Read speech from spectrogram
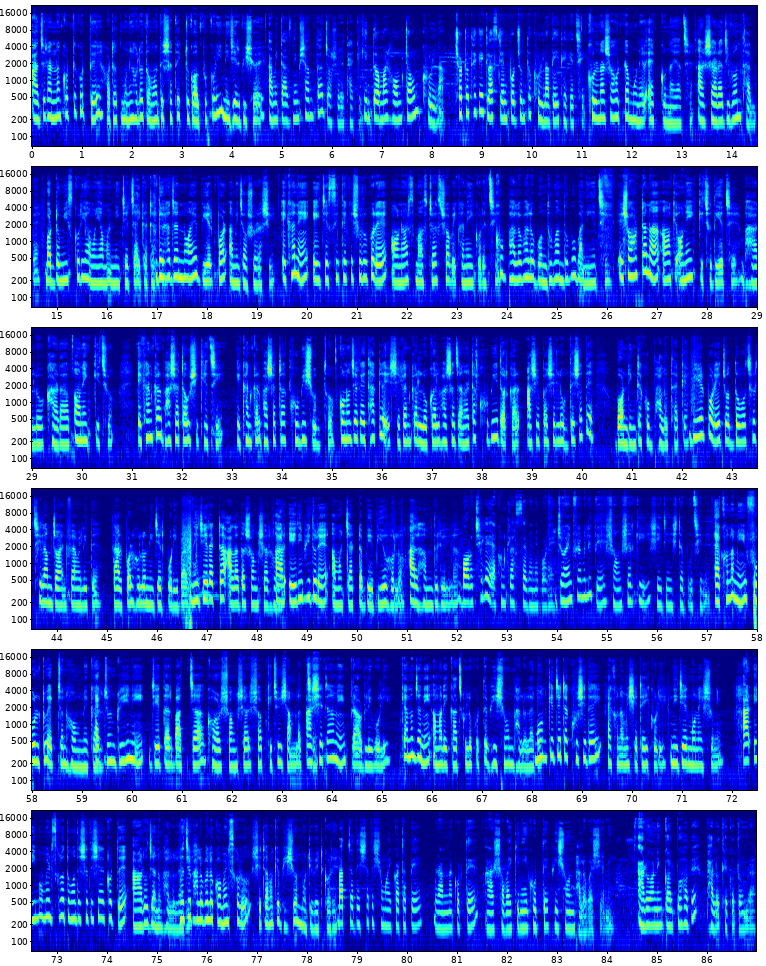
আজ রান্না করতে করতে হঠাৎ মনে হলো তোমাদের সাথে একটু গল্প করি নিজের বিষয়ে। আমি তাজনিম শান্তা যশোরে থাকি। কিন্তু আমার হোম টাউন খুলনা। ছোট থেকে ক্লাস টেন পর্যন্ত খুলনাতেই থেকেছি। খুলনা শহরটা মনের এক কোনায় আছে আর সারা জীবন থাকবে। বড্ড মিস করি আমি আমার নিচের জায়গাটা। দুই হাজার নয় বিয়ের পর আমি যশোর আসি। এখানে এইচএসসি থেকে শুরু করে অনার্স মাস্টার্স সব এখানেই করেছি। খুব ভালো ভালো বন্ধু বান্ধবও বানিয়েছি। এই শহরটা না আমাকে অনেক কিছু দিয়েছে। ভালো খারাপ অনেক কিছু। এখানকার ভাষাটাও শিখেছি। এখানকার ভাষাটা খুবই শুদ্ধ। কোনো জায়গায় থাকলে সেখানকার লোকাল ভাষা জানাটা খুবই দরকার। আশেপাশের লোকদের সাথে বন্ডিংটা খুব ভালো থাকে। বিয়ের পরে চোদ্দ বছর ছিলাম জয়েন্ট ফ্যামিলিতে তারপর হলো নিজের পরিবার নিজের একটা আলাদা সংসার হলো। আর এরই ভিতরে আমার চারটা বেবিও হলো। আলহামদুলিল্লাহ। বড় ছেলে এখন ক্লাস সেভেনে পড়ে। জয়েন্ট ফ্যামিলিতে সংসার কি সেই জিনিসটা বুঝিনি। এখন আমি ফুল টু একজন হোম মেকার একজন গৃহিণী যে তার বাচ্চা ঘর সংসার সবকিছুই সামলাচ্ছে। আর সেটা আমি প্রাউডলি বলি কেন জানি আমার এই কাজগুলো করতে ভীষণ ভালো লাগে। মনকে যেটা খুশি দেয় এখন আমি সেটাই করি নিজের মনের শুনি। আর এই মোমেন্টসগুলো তোমাদের সাথে শেয়ার করতে আরও যেন ভালো লাগে যে ভালো ভালো কমেন্টস করো সেটা আমাকে ভীষণ মোটিভেট করে। বাচ্চাদের সাথে সময় কাটাতে রান্না করতে আর সবাইকে নিয়ে ঘুরতে ভীষণ ভালোবাসি আমি। আরও অনেক গল্প হবে ভালো থেকো তোমরা।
